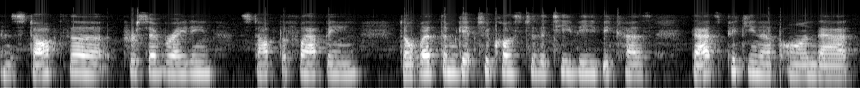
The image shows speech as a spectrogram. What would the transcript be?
and stop the perseverating, stop the flapping. Don't let them get too close to the TV because that's picking up on that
